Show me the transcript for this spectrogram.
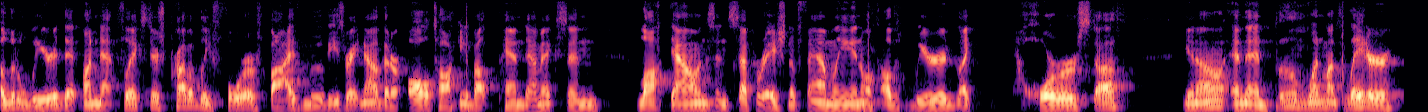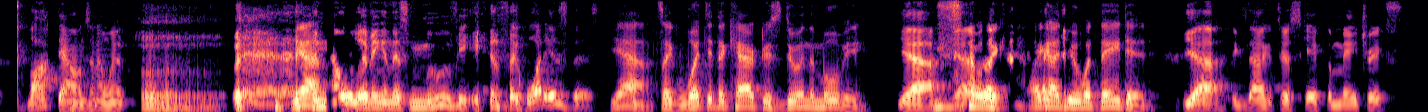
a little weird that on Netflix there's probably four or five movies right now that are all talking about pandemics and lockdowns and separation of family and all, all this weird like horror stuff, you know? And then boom, one month later, lockdowns. And I went, Yeah. and now we're living in this movie. It's like, what is this? Yeah, it's like what did the characters do in the movie? Yeah. Yeah. so like I gotta do what they did. yeah. Exactly. To escape the Matrix.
